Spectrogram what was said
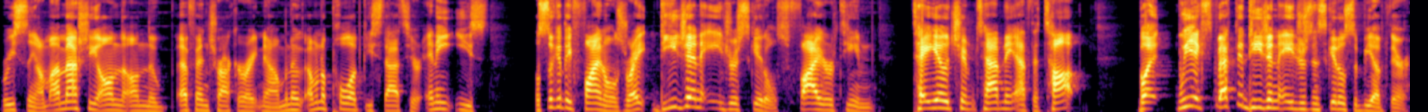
recently. I'm, I'm actually on the on the FN tracker right now. I'm gonna I'm gonna pull up these stats here. NA East. Let's look at the finals, right? Degen Adria Skittles, Fire Team, Teo Chimp Tabney at the top. But we expected Degen Adrias and Skittles to be up there.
